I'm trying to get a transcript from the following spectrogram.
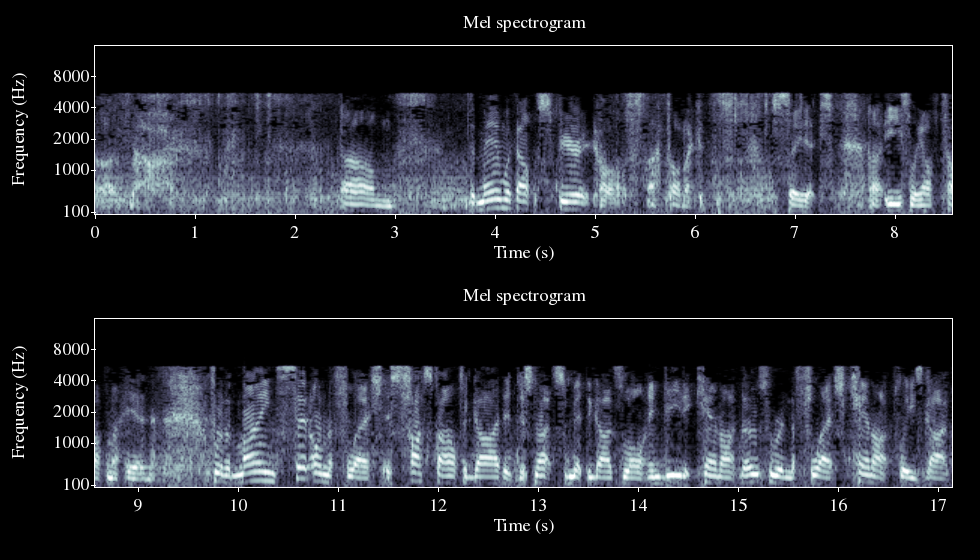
Uh, um, the man without the Spirit, oh, I thought I could say it uh, easily off the top of my head. For the mind set on the flesh is hostile to God. It does not submit to God's law. Indeed, it cannot. Those who are in the flesh cannot please God.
